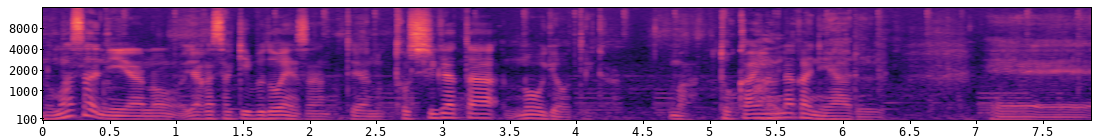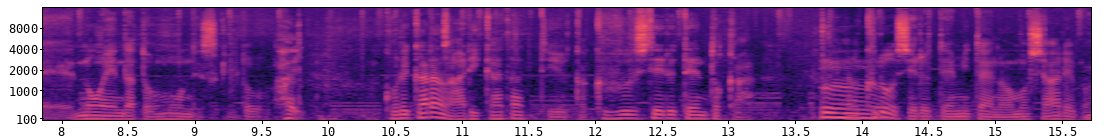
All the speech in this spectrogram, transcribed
まさにあの矢ヶ崎ぶどう園さんってあの都市型農業っていうか、まあ、都会の中にある、えー農園だと思うんですけどはいこれからの在り方っていうか工夫している点とか、あうんの苦労している点みたいなのがもしあれば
